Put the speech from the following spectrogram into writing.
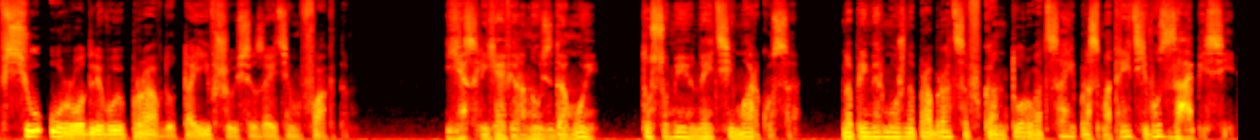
всю уродливую правду, таившуюся за этим фактом. «Если я вернусь домой, то сумею найти Маркуса. Например, можно пробраться в контору отца и просмотреть его записи».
